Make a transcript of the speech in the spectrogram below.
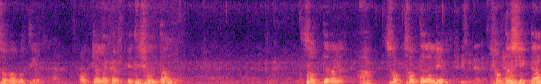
সভাপতি অট্ট এলাকার কৃতি সন্তান, শব্দের আলী শব্দের আলী শব্দের শিকদার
